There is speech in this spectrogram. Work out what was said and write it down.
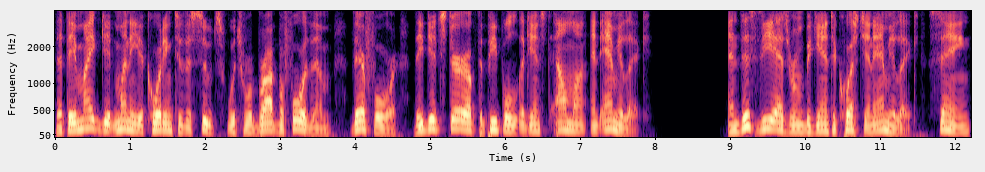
that they might get money according to the suits which were brought before them. Therefore they did stir up the people against Alma and Amulek. And this Zeezrom began to question Amulek, saying,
